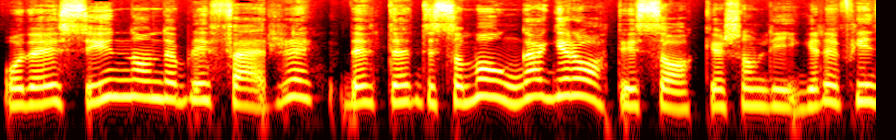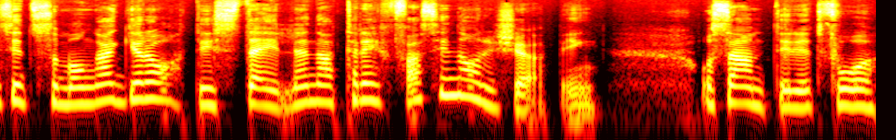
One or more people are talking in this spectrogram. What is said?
Och det är synd om det blir färre. Det, det är inte så många gratis saker som ligger. Det finns inte så många gratis ställen att träffas i Norrköping och samtidigt få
